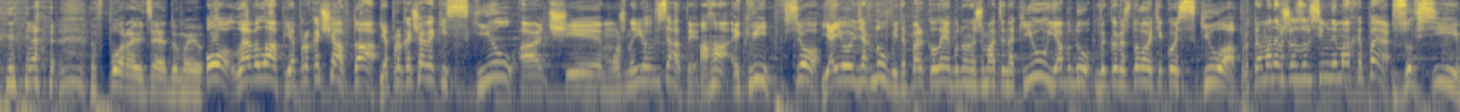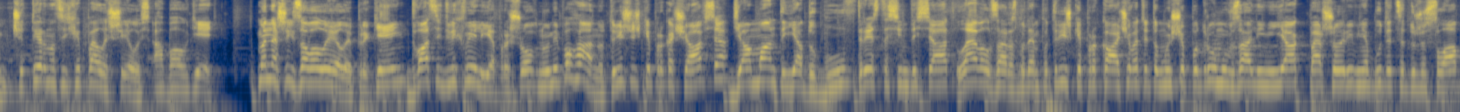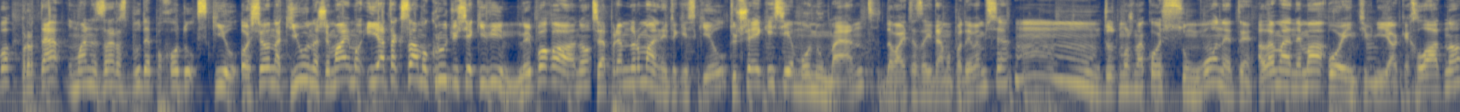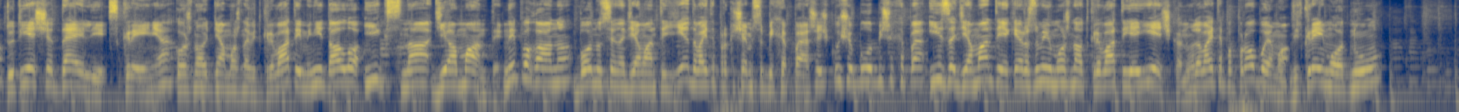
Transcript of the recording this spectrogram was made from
впораються, я думаю. О, левел ап, я прокачав, та. Я прокачав якийсь скіл, а чи можна його взяти? Ага, еквіп, все. Я його одягнув. І тепер, коли я буду нажимати на Q, я буду використовувати якогось скіла. Проте в мене вже зовсім нема хп. Зовсім. 14 хп лишилось. Обалдеть. Мене ще й завалили, прикинь. 22 хвилі я пройшов. Ну непогано. Трішечки прокачався. Діаманти я добув. 370. Левел зараз будемо потрішки прокачувати, тому що по-другому взагалі ніяк. Першого рівня буде це дуже слабо. Проте у мене зараз буде, походу, скіл. Ось на Q нажимаємо, і я так само крутюсь, як і він. Непогано. Це прям нормальний такий скіл. Тут ще якийсь є монумент. Давайте зайдемо, подивимося. Ммм, тут можна когось сумонити. Але в мене нема поінтів ніяких. Ладно. Тут є ще дейлі скриня. Кожного дня можна відкривати. І мені дало X на діаманти. Непогано. Бонуси на діаманти є. Давайте прокачаємо собі хпшечку, щоб було більше хп. І за діаманти, як я розумію, можна відкривати яєчка. Ну давайте попробуємо. Відкриємо одну.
